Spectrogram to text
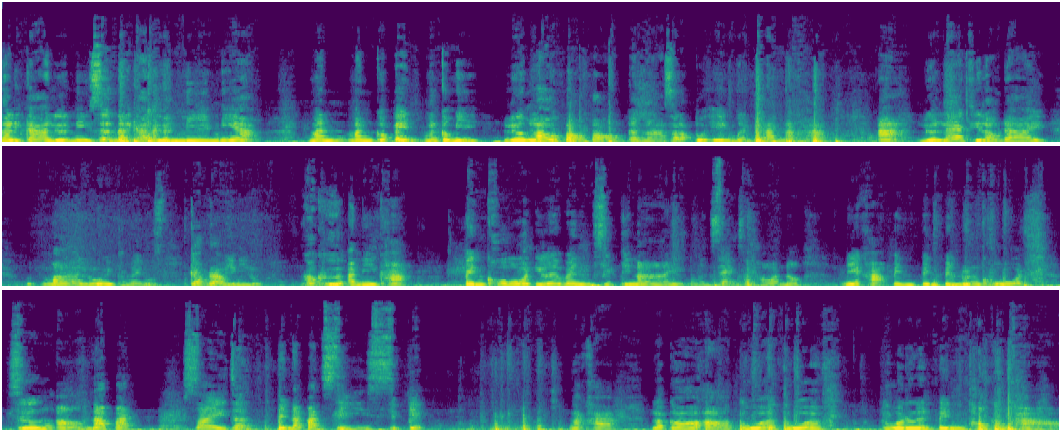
นาฬิกาเรือนนี้ ซึ่งนาฬิกาเรือนนี้เนี่ยมันมันก็เป็นมันก็มีเรื่องเล่าต่อต่อกันมาสำหรับตัวเองเหมือนกันนะคะอะเรือนแรกที่เราได้มาเลยทำไมหนูก้าวร้าวอย่างนี้ลูกก็คืออันนี้ค่ะเป็นโค้ด1159มันแสงสะท้อนเนาะเนี่ยค่ะเป็นเป็นเป็นรุ่นโค้ดซึ่งเอ่อหน้าปัดไซส์จะเป็นหน้าปัด41นะคะ แล้วก็เอ่อตัวตัว ตัวเรือนเป็นทองคำขาว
